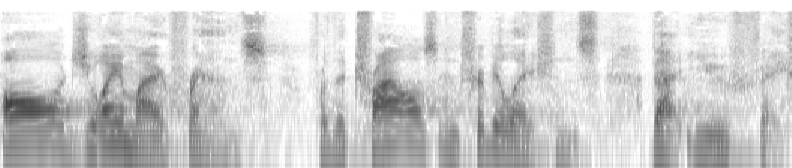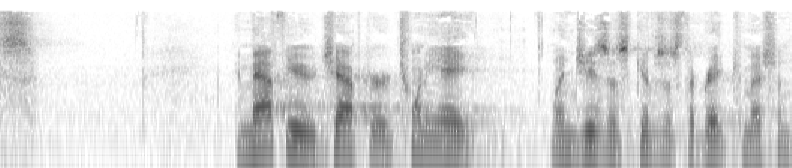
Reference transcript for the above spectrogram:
all joy, my friends, for the trials and tribulations that you face. In Matthew chapter 28, when Jesus gives us the Great Commission,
